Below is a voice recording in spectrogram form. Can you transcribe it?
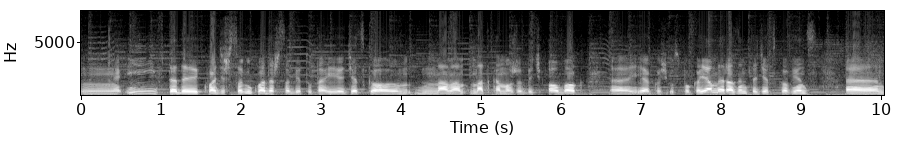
Mm, I wtedy kładziesz sobie, układasz sobie tutaj dziecko, mama, matka może być obok, e, jakoś uspokojamy razem to dziecko, więc e,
